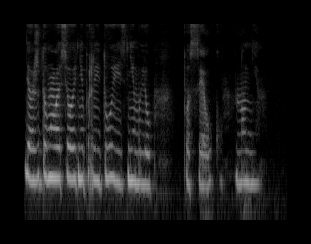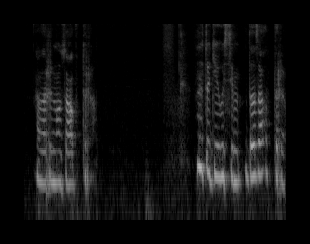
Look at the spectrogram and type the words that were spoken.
Я вже думала, сьогодні прийду і знімлю посилку. Ну ні, наверно, завтра. Ну тоді усім до завтра.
